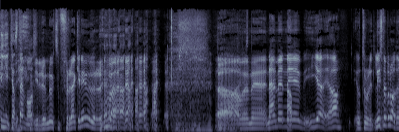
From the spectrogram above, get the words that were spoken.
Ingen kan stämma oss. I runda också fröken ur. ja, men, eh, nej men, eh, ja, ja, otroligt. Lyssna på låten.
